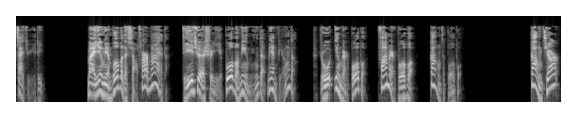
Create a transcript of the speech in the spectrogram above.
再举一例，卖硬面饽饽的小贩卖的的确是以饽饽命名的面饼等，如硬面饽饽、发面饽饽、杠子饽饽。杠尖儿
